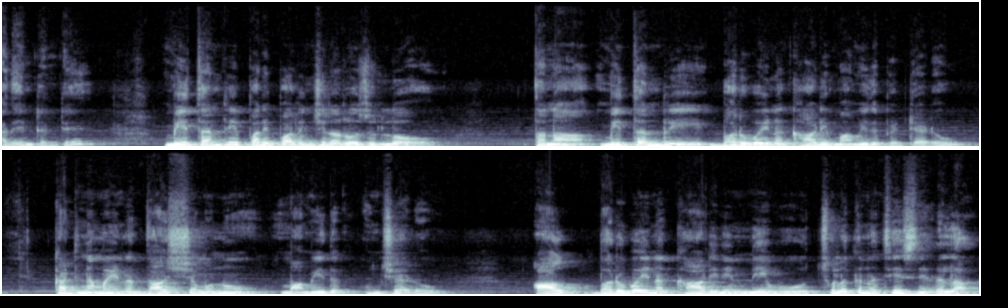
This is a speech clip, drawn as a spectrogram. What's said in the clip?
అదేంటంటే మీ తండ్రి పరిపాలించిన రోజుల్లో తన మీ తండ్రి బరువైన కాడి మా మీద పెట్టాడు కఠినమైన దాస్యమును మా మీద ఉంచాడు. ఆ బరువైన కాడిని నీవు చులకన చేసిన ఎడల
